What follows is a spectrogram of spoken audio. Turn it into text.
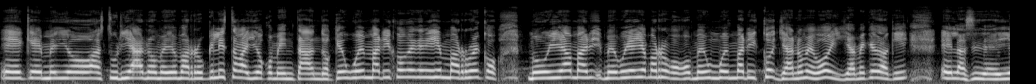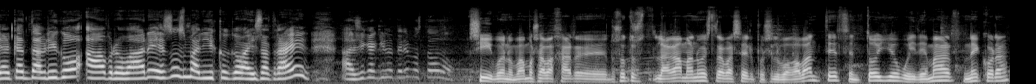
eh, que medio asturiano, medio marroquí, le estaba yo comentando, qué buen marisco que tenéis en Marruecos, me voy a, me voy a ir a Marruecos a comer un buen marisco, ya no me voy, ya me quedo aquí en la sidrería del Cantábrico a probar esos mariscos que vais a traer, así que aquí lo tenemos todo. Sí, bueno, vamos a bajar, eh, nosotros la gama nuestra va a ser pues el bogavante, centollo, buey de mar, nécora,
